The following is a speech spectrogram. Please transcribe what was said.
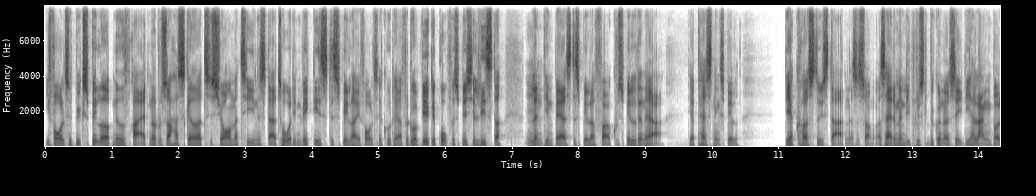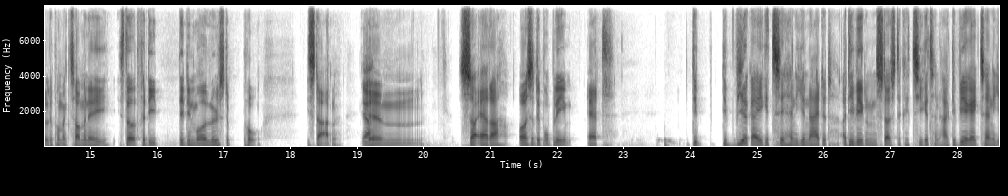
i forhold til at bygge spillet op nedefra, at når du så har skader til Shaw og Martinez, der er to af dine vigtigste spillere i forhold til at kunne det her, for du har virkelig brug for specialister mm. blandt dine bæreste spillere for at kunne spille den her, det her pasningsspil. Det har kostet i starten af sæsonen, og så er det, man lige pludselig begynder at se de her lange bolde på McTominay i stedet, fordi det er din måde at løse det på i starten. Ja. Øhm, så er der også det problem, at det, virker ikke til, at han i United, og det er virkelig min største kritik af Ten Hag, det virker ikke til, at han i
